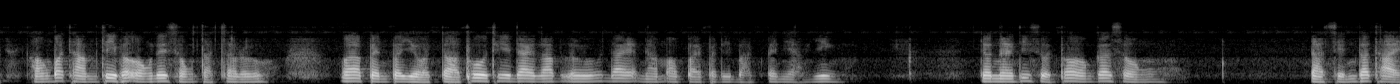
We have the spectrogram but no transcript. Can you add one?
ำของพระธรรมที่พระองค์ได้ทรงตัดสรู้ว่าเป็นประโยชน์ต่อผู้ที่ได้รับรู้ได้นำเอาไปปฏิบัติเป็นอย่างยิ่ง จนในที่สุดพระองค์ก็ทรงตัดสินพระไทย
